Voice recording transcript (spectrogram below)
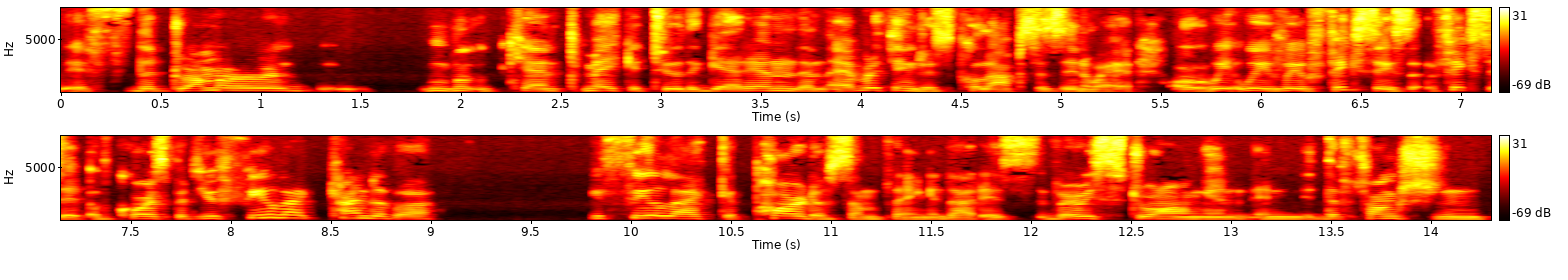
if the drummer can't make it to the get in, then everything just collapses in a way. Or we we, we fix it, fix it, of course, but you feel like kind of a you feel like a part of something that is very strong and, and the function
